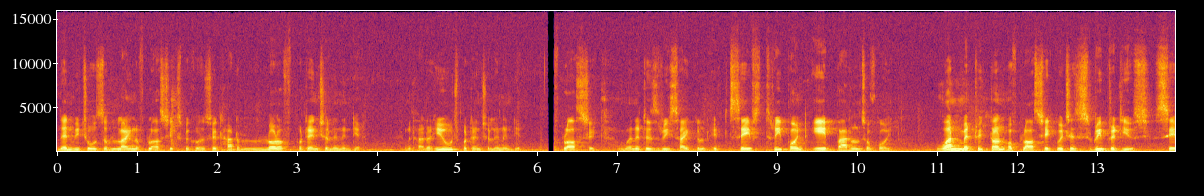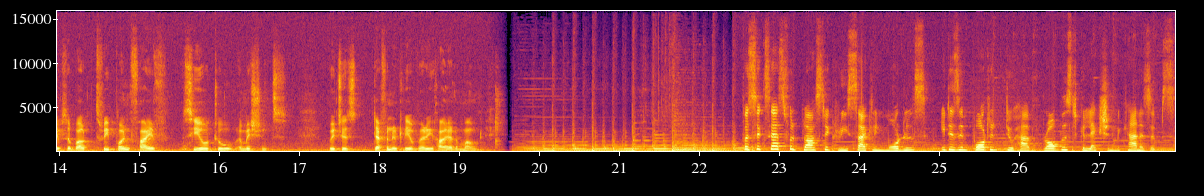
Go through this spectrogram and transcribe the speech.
Then we chose the line of plastics because it had a lot of potential in India. It had a huge potential in India. Plastic, when it is recycled, it saves 3.8 barrels of oil one metric ton of plastic which is reproduced saves about 3.5 CO2 emissions, which is definitely a very higher amount. For successful plastic recycling models, it is important to have robust collection mechanisms.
